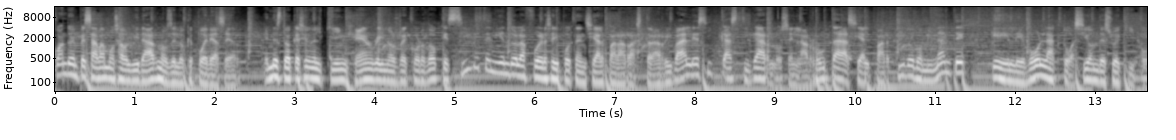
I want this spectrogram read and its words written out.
cuando empezábamos a olvidarnos de lo que puede hacer. En esta ocasión el King Henry nos recordó que sigue teniendo la fuerza y potencial para arrastrar rivales y castigarlos en la ruta hacia el partido dominante que elevó la actuación de su equipo.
